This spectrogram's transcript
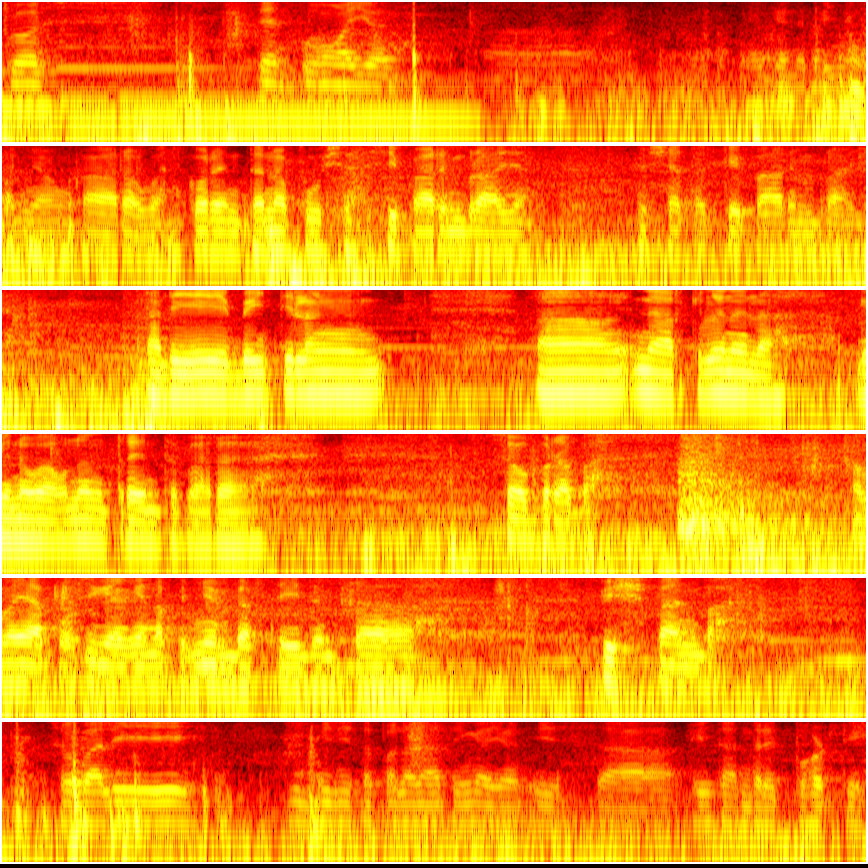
August 10 po ngayon. Uh, naganapin yung kanyang kaarawan. 40 na po siya, si Parin Brian. Shoutout kay Parin Brian. Kali 20 lang ang uh, inarkilo nila. Ginawa ko na ng 30 para sobra ba. Mamaya po si gaganapin yung birthday dun sa fish pan ba. So bali, yung binita pala natin ngayon is ah, 840.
